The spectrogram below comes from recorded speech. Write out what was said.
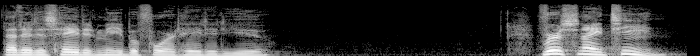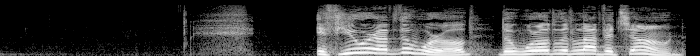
that it has hated me before it hated you. Verse 19 If you were of the world, the world would love its own.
